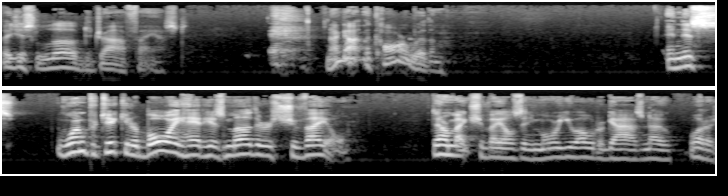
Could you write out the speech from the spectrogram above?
They just loved to drive fast. And I got in the car with them. And this one particular boy had his mother's Chevelle. They don't make Chevelles anymore. You older guys know what a,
